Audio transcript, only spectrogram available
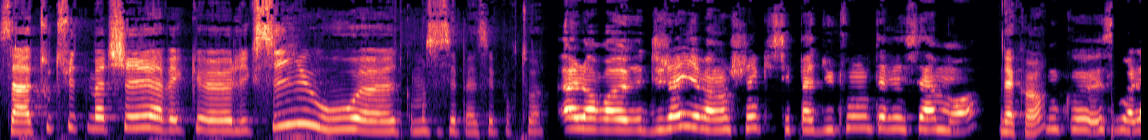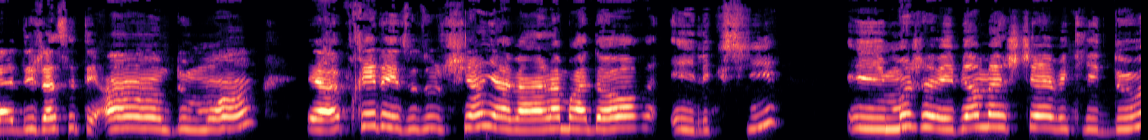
ça a tout de suite matché avec euh, Lexi ou euh, comment ça s'est passé pour toi? Alors euh, déjà il y avait un chien qui s'est pas du tout intéressé à moi. D'accord. Donc voilà, déjà c'était un de moins. Et après les autres chiens, il y avait un Labrador et Lexi. Et moi j'avais bien matché avec les deux.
